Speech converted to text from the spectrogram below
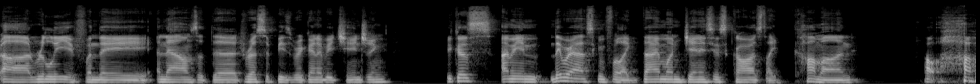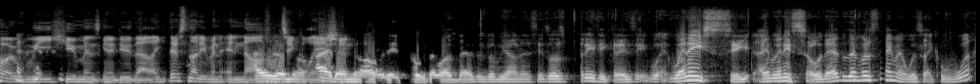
uh, relief when they announced that the recipes were gonna be changing, because I mean they were asking for like Diamond Genesis cards. Like, come on, how how are we humans gonna do that? Like, there's not even enough I don't, know. articulation. I don't know how they talked about that. To be honest, it was pretty crazy. When I see, I when I saw that the first time, I was like, "What?"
